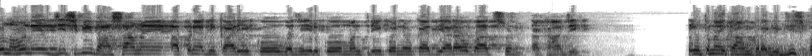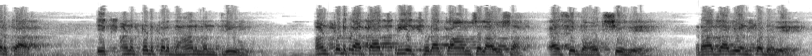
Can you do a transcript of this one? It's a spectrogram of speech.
उन्होंने जिस भी भाषा में अपने अधिकारी को, वज़ीर को, मंत्री को नो कह दिया वो बात सुन। कहा जी? उतना ही काम करेगी, जिस प्रकार एक अनपढ़ प्रधानमंत्री हो। अनपढ़ का तात्पर्य थोड़ा काम चलाऊ सा, ऐसे बहुत से हुए हैं। राजा भी अनपढ़ हुए। हैं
